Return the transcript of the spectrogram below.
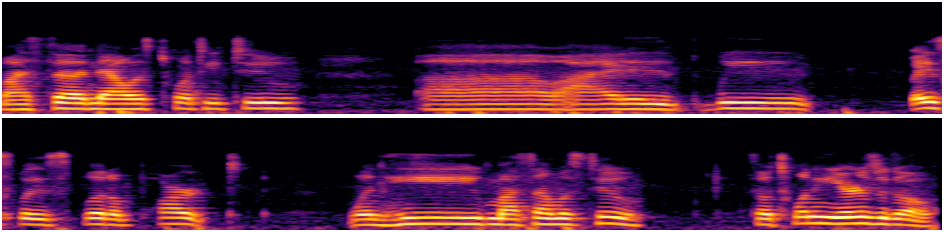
My son now is 22. Uh, I we basically split apart when he my son was two, so 20 years ago.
